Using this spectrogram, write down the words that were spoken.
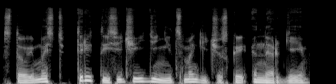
стоимость 3000 единиц магической энергии.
